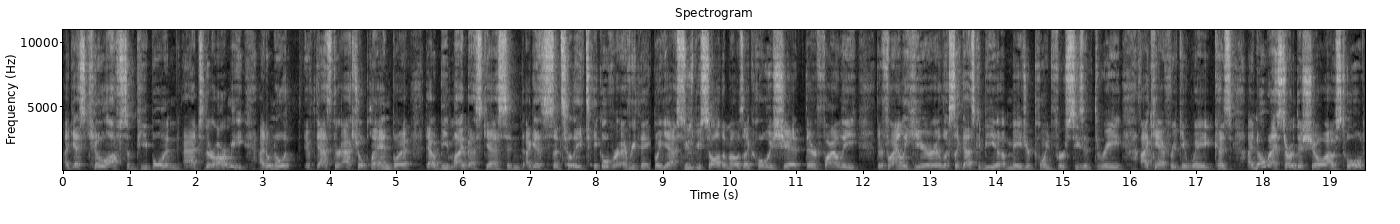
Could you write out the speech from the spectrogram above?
I guess kill off some people and add to their army. I don't know what, if that's their actual plan, but that would be my best guess. And I guess until they take over everything. But yeah, as soon as we saw them, I was like, holy shit, they're finally they're finally here. It looks like that's gonna be a major point for season three. I can't freaking wait because I know when I started this show, I was told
